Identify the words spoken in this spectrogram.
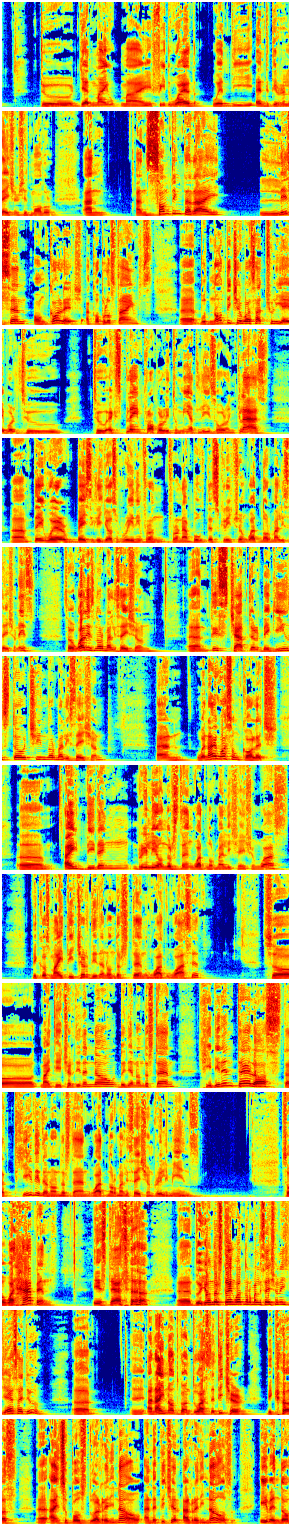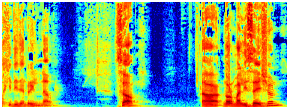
to get my my feet wet with the entity relationship model and and something that I listened on college a couple of times uh, but no teacher was actually able to to explain properly to me at least or in class. Um, they were basically just reading from from a book description what normalization is. So what is normalization? And this chapter begins touching normalization. And when I was on college, um, I didn't really understand what normalization was because my teacher didn't understand what was it. So my teacher didn't know, didn't understand. He didn't tell us that he didn't understand what normalization really means. So what happened is that, uh, do you understand what normalization is? Yes, I do. Uh, uh, and I'm not going to ask the teacher because uh, I'm supposed to already know, and the teacher already knows, even though he didn't really know. So, uh, normalization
